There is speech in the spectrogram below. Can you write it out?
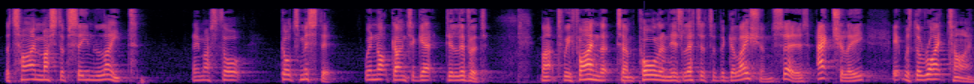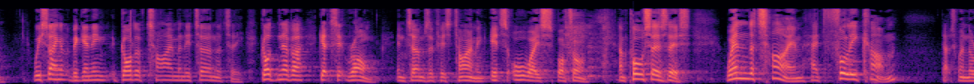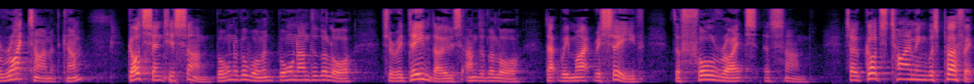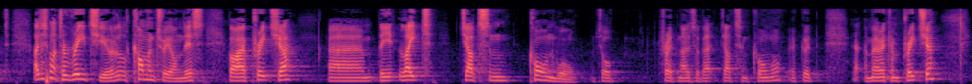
The time must have seemed late. They must thought, God's missed it. We're not going to get delivered. But we find that um, Paul, in his letter to the Galatians, says actually it was the right time. We sang at the beginning, God of time and eternity. God never gets it wrong in terms of his timing, it's always spot on. And Paul says this when the time had fully come, that's when the right time had come, God sent his Son, born of a woman, born under the law, to redeem those under the law, that we might receive the full rights as sons. So God's timing was perfect. I just want to read to you a little commentary on this by a preacher, um, the late Judson Cornwall. I'm sure Fred knows about Judson Cornwall, a good uh, American preacher.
